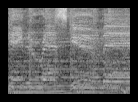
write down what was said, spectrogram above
Came to rescue me.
